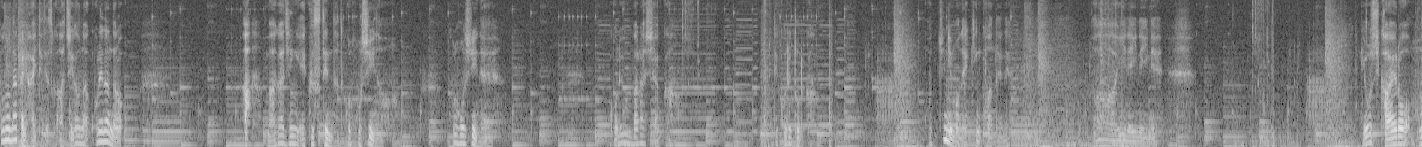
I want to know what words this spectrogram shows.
この中に入ってですか。あ違うな。これなんだろう。あマガジンエクステンダー。ってこれ欲しいな。これ欲しいね。これをばらしちゃうか。でこれ取るか。こっちにもね金庫あんだよね。ああいいねいいねいいねよし帰ろう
